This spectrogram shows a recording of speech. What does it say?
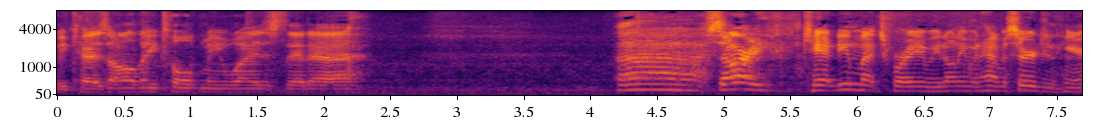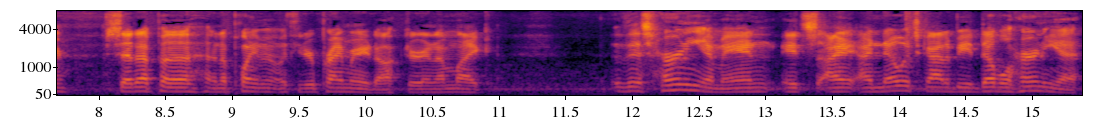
because all they told me was that, uh, uh, sorry, can't do much for you. We don't even have a surgeon here. Set up a, an appointment with your primary doctor, and I'm like, this hernia, man. It's I, I know it's got to be a double hernia.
